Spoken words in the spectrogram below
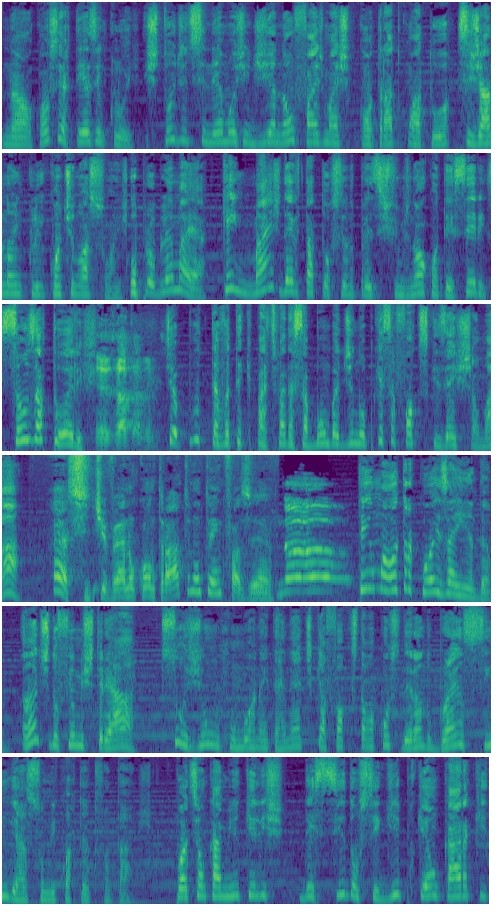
Não, com certeza inclui. Estúdio de cinema hoje em dia não faz mais contrato com ator se já não inclui continuações. O problema é, quem mais deve estar torcendo pra esses filmes não acontecerem são os atores. Exatamente. Tipo, puta, vou ter que participar dessa bomba de novo. Porque se a Fox quiser chamar, É, se tiver no contrato, não tem o que fazer. Não! Tem uma outra coisa ainda. Antes do filme estrear, surgiu um rumor na internet que a Fox estava considerando o Brian Singer assumir Quarteto Fantástico. Pode ser um caminho que eles decidam seguir, porque é um cara que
